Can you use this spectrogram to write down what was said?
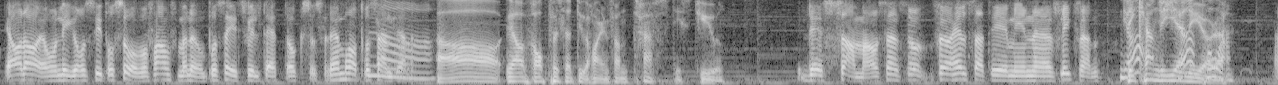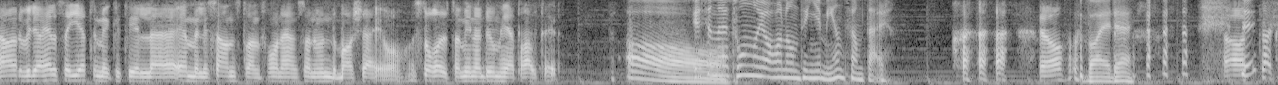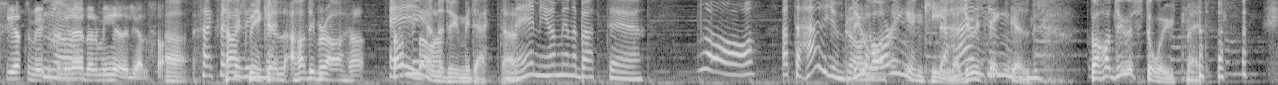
Ja, det har jag. Hon ligger och sitter och sover framför mig nu. Hon har precis fyllt ett också, så det är en bra present henne. Ja, jag hoppas att du har en fantastisk jul. Det är samma. Och sen så får jag hälsa till min eh, flickvän. Det kan du gärna göra. på. Ja, då vill jag hälsa jättemycket till eh, Emily Sandström för hon är en sån underbar tjej och står ut med mina dumheter alltid. Åh, Jag känner att hon och jag har någonting gemensamt där. Ja, vad är det? ja tack så jättemycket för Ja. ni räddade min jul i alla fall. Ja. Tack för att Tack du ringde. Mikael, ha det bra. Ja. Vad Hej. menar du med detta? Nej, men jag menar bara att... Eh, ja, att det här är ju en bra Du låt. har ingen kille, du är singel. Vad har du att stå ut med?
